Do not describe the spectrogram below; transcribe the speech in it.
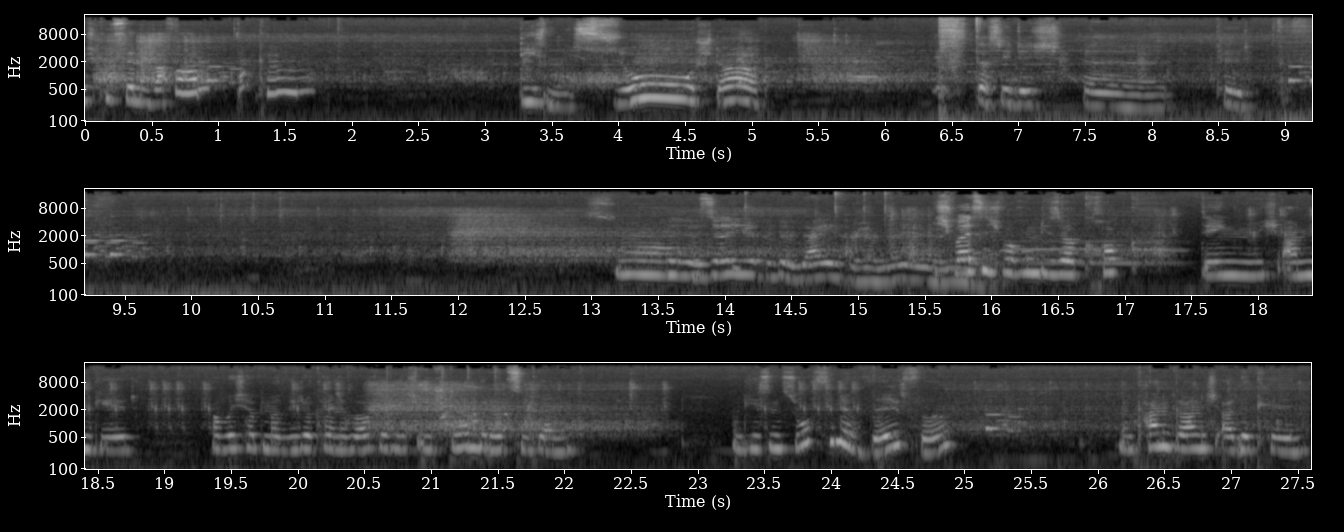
Darf ich kurz deine Waffe haben? Danke. Die ist nicht so stark. Dass sie dich äh, killt. Ich weiß nicht, warum dieser Krog-Ding nicht angeht. Aber ich habe mal wieder keine Waffe, die ich im Sturm benutzen kann. Und hier sind so viele Wölfe. Man kann gar nicht alle killen.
